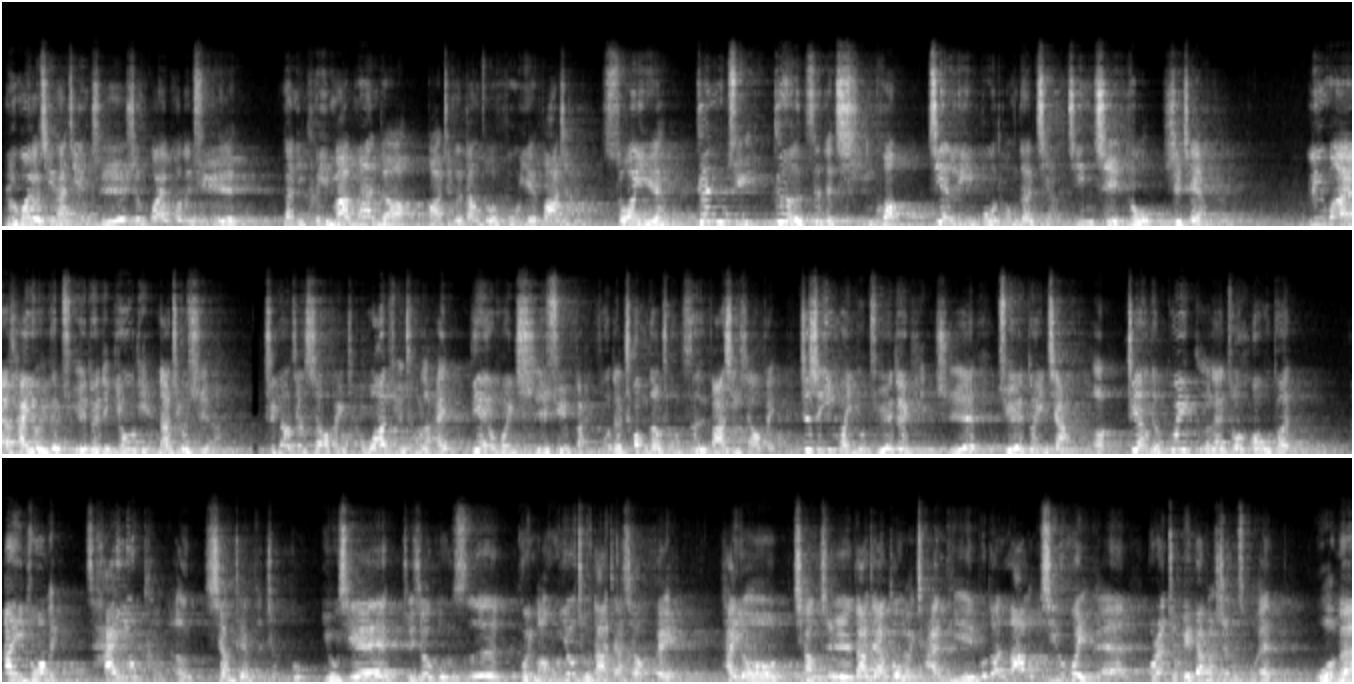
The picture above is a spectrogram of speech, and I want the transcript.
如果有其他兼职，生活还过得去，那你可以慢慢的把这个当做副业发展。所以，根据各自的情况，建立不同的奖金制度是这样的。另外，还有一个绝对的优点，那就是啊，只要将消费者挖掘出来，便会持续反复的创造出自发性消费。这是因为有绝对品质、绝对价格这样的规格来做后盾。爱多美。才有可能像这样的成功。有些直销公司会盲目要求大家消费，还有强制大家购买产品，不断拉拢新会员，不然就没办法生存。我们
